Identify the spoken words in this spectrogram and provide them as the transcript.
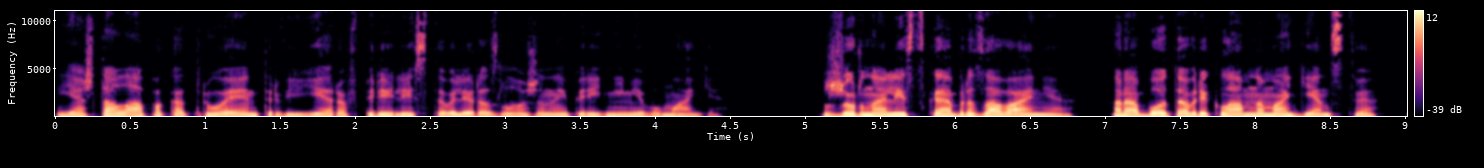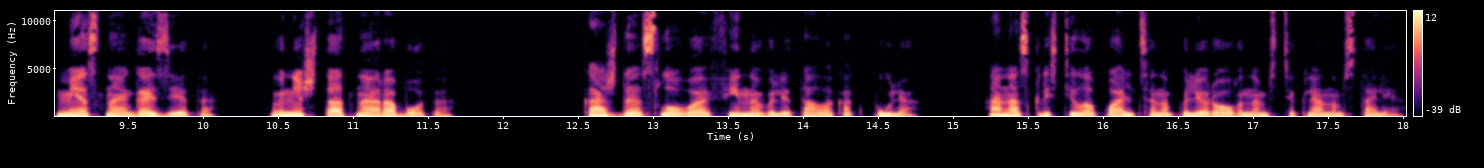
Я ждала, пока трое интервьюеров перелистывали разложенные перед ними бумаги. «Журналистское образование. Работа в рекламном агентстве. Местная газета. Внештатная работа». Каждое слово Афины вылетало, как пуля. Она скрестила пальцы на полированном стеклянном столе.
